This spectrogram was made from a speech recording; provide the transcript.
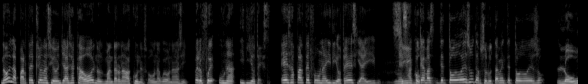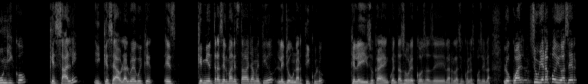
no, la parte de clonación ya se acabó y nos mandaron a vacunas o una huevonada así. Pero fue una idiotez. Esa parte fue una idiotez y ahí me sí, sacó. porque además de todo eso, de absolutamente todo eso, lo único que sale y que se habla luego y que es que mientras el man estaba ya metido, leyó un artículo que le hizo caer en cuenta sobre cosas de la relación con la esposa y bla. Lo cual se hubiera podido hacer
